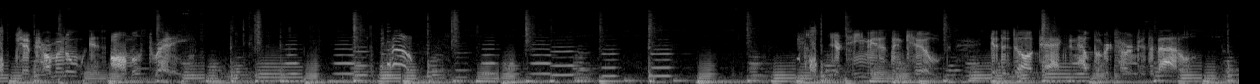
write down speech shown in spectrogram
Chip terminal is almost ready. Your teammate has been killed. Get the dog tags and help them return to the battle.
